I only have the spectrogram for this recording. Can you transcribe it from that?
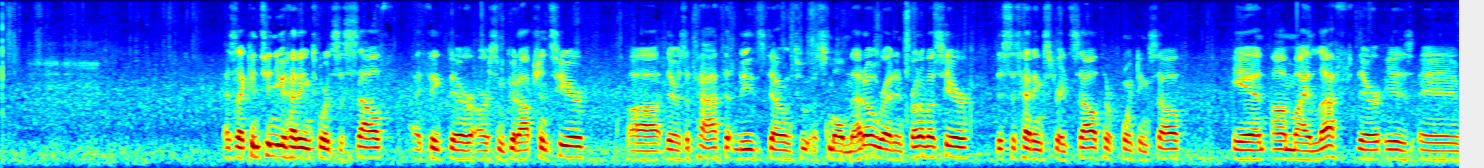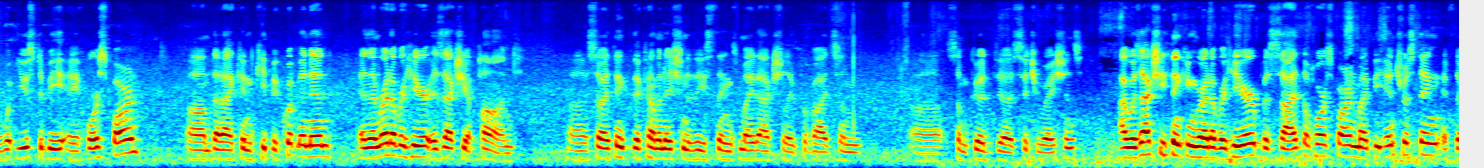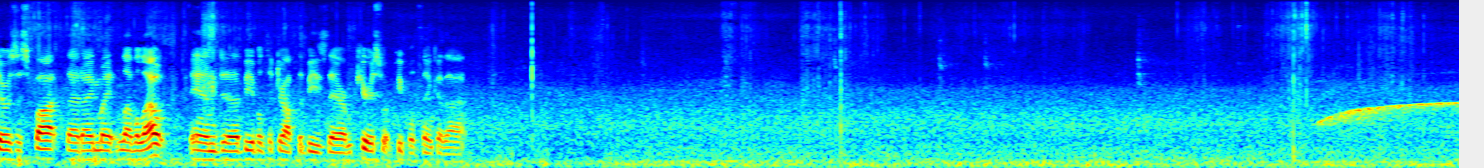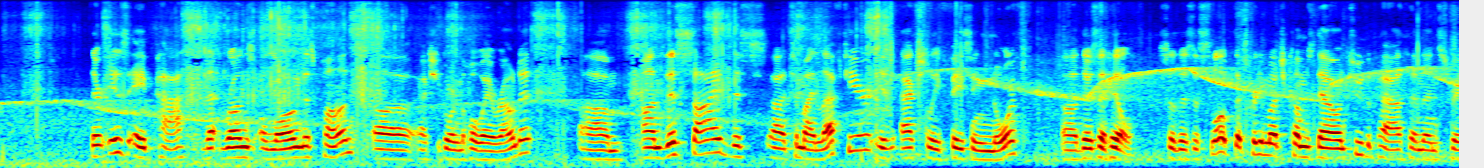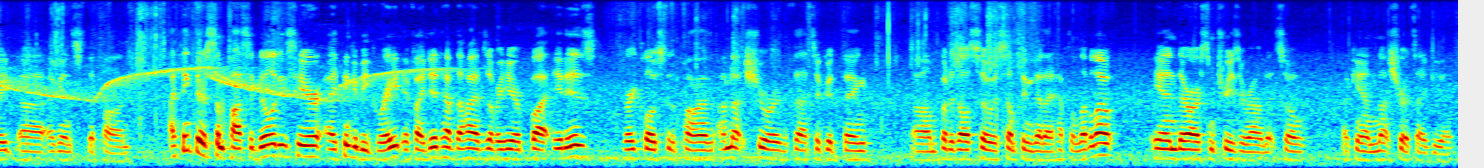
As I continue heading towards the south, I think there are some good options here. Uh, there's a path that leads down to a small meadow right in front of us here. This is heading straight south or pointing south. And on my left, there is a what used to be a horse barn um, that I can keep equipment in. And then right over here is actually a pond. Uh, so I think the combination of these things might actually provide some uh, some good uh, situations. I was actually thinking right over here beside the horse barn might be interesting if there was a spot that I might level out and uh, be able to drop the bees there. I'm curious what people think of that. There is a path that runs along this pond, uh, actually going the whole way around it. Um, on this side, this uh, to my left here, is actually facing north. Uh, there's a hill. So there's a slope that pretty much comes down to the path and then straight uh, against the pond. I think there's some possibilities here. I think it'd be great if I did have the hives over here, but it is very close to the pond. I'm not sure if that's a good thing, um, but it also is something that I have to level out, and there are some trees around it. So again, I'm not sure it's ideal.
